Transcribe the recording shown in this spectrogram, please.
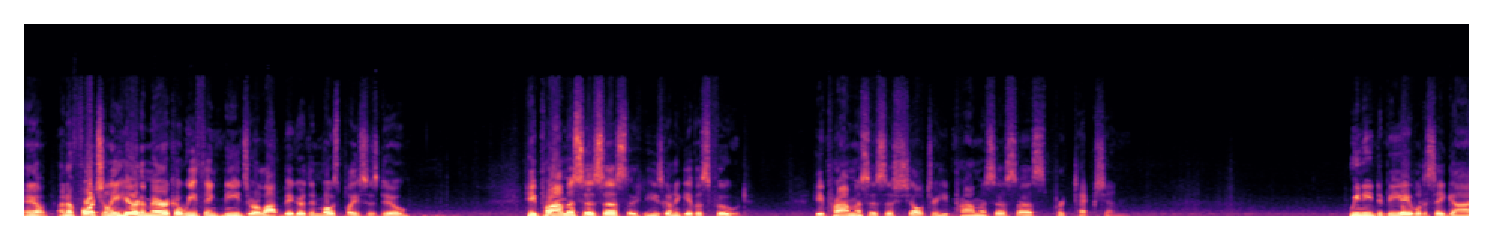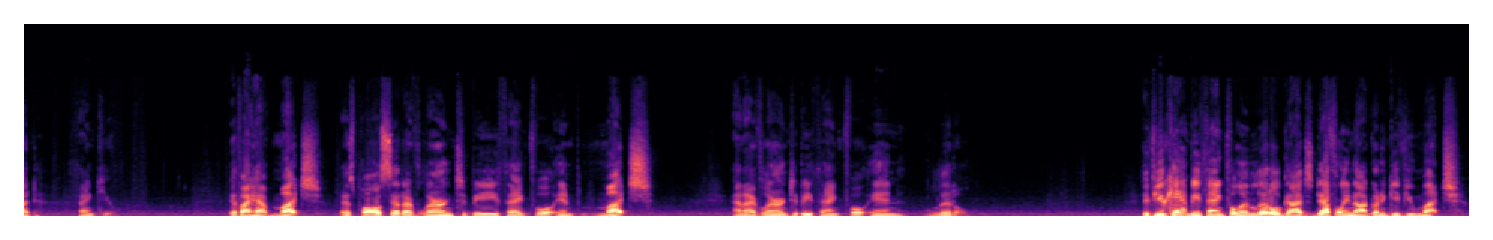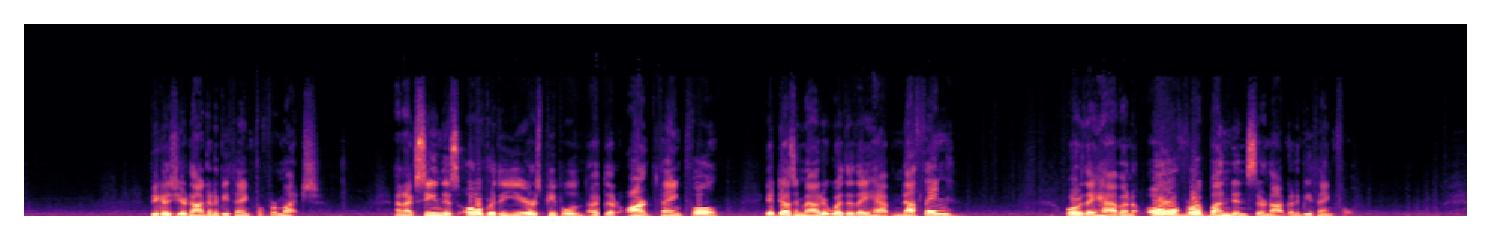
You know, and unfortunately, here in America, we think needs are a lot bigger than most places do. He promises us that He's going to give us food. He promises us shelter. He promises us protection. We need to be able to say, God, thank you. If I have much, as Paul said, I've learned to be thankful in much, and I've learned to be thankful in little. If you can't be thankful in little, God's definitely not going to give you much because you're not going to be thankful for much. And I've seen this over the years. People uh, that aren't thankful, it doesn't matter whether they have nothing or they have an overabundance, they're not going to be thankful.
